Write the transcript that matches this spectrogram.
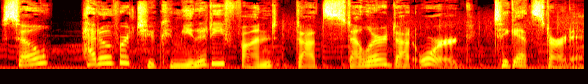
So head over to communityfund.stellar.org to get started.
